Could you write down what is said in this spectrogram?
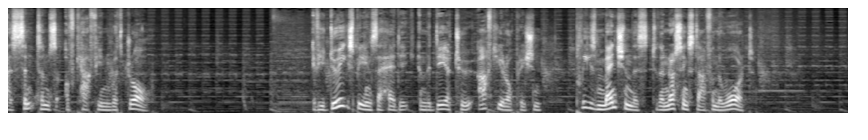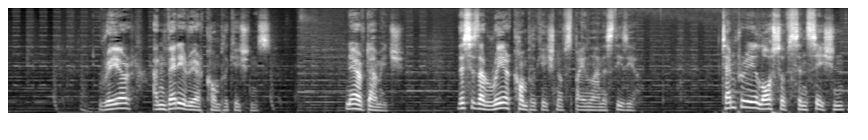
as symptoms of caffeine withdrawal. If you do experience a headache in the day or two after your operation, please mention this to the nursing staff on the ward. Rare and very rare complications. Nerve damage. This is a rare complication of spinal anaesthesia. Temporary loss of sensation,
